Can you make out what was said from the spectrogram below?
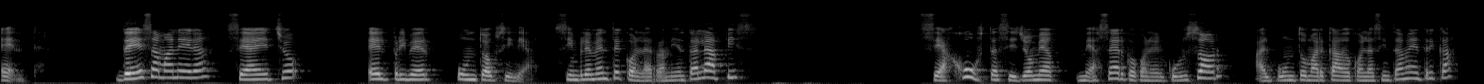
Enter. De esa manera se ha hecho el primer punto auxiliar. Simplemente con la herramienta lápiz se ajusta si yo me, acerco con el cursor al punto marcado con la cinta métrica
